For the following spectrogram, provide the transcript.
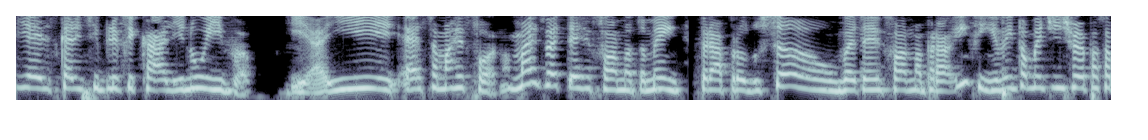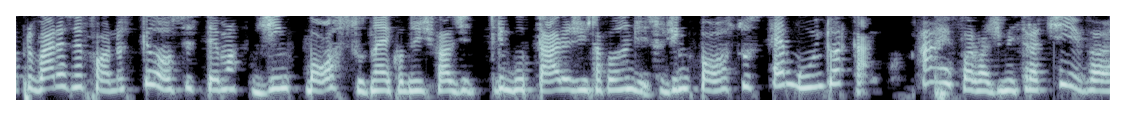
e aí eles querem simplificar ali no IVA. E aí, essa é uma reforma. Mas vai ter reforma também para produção, vai ter reforma para. Enfim, eventualmente a gente vai passar por várias reformas, porque o nosso sistema de impostos, né? Quando a gente fala de tributário, a gente está falando disso. De impostos é muito arcaico. A reforma administrativa,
